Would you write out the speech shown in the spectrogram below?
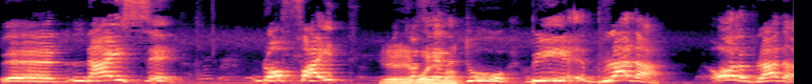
uh, nice, uh, no fight. Yeah, because whatever. to be a brother, all a brother.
